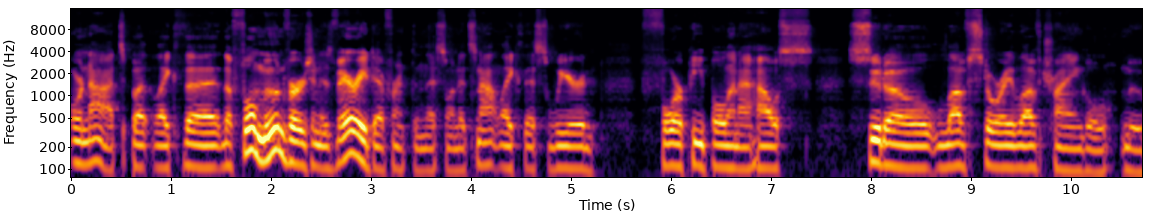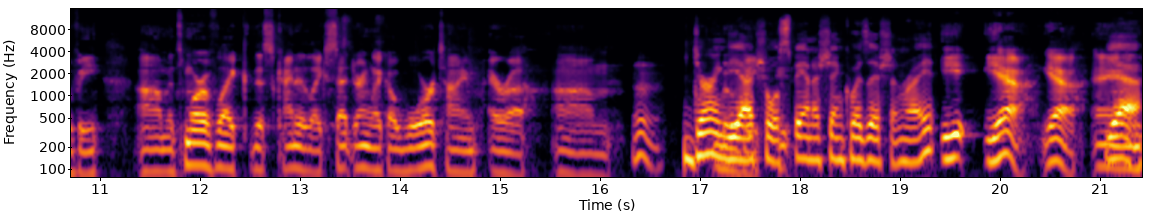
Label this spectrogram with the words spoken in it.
or not but like the the full moon version is very different than this one it's not like this weird four people in a house pseudo love story love triangle movie um it's more of like this kind of like set during like a wartime era um Hmm. During movie. the actual Spanish Inquisition, right? Yeah, yeah, and Yeah.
